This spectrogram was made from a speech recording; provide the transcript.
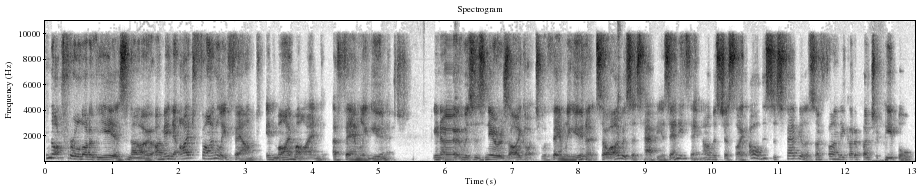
Not for a lot of years, no. I mean, I'd finally found in my mind a family unit. You know, it was as near as I got to a family unit. So I was as happy as anything. I was just like, oh, this is fabulous. I finally got a bunch of people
